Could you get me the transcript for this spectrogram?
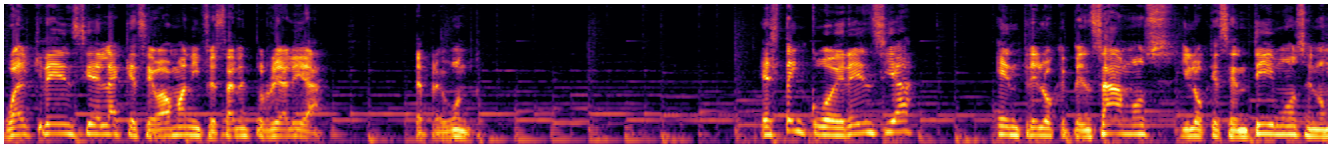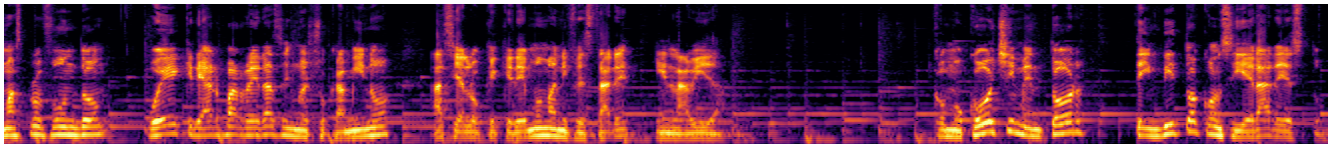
¿Cuál creencia es la que se va a manifestar en tu realidad? Te pregunto. Esta incoherencia entre lo que pensamos y lo que sentimos en lo más profundo puede crear barreras en nuestro camino hacia lo que queremos manifestar en la vida. Como coach y mentor, te invito a considerar esto.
